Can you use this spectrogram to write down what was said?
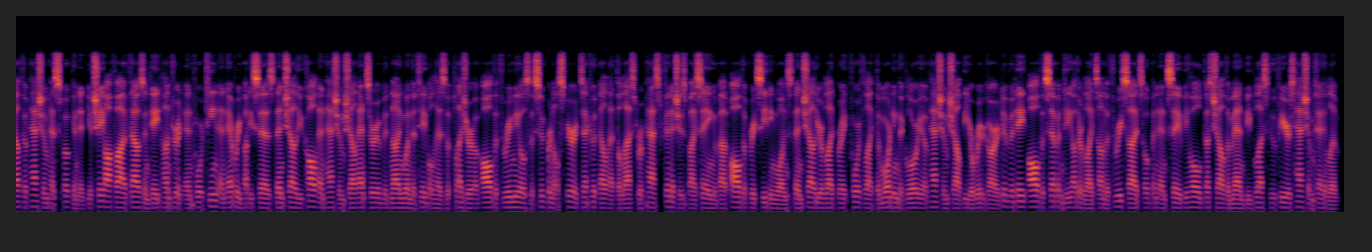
mouth of Hashem has spoken it. Yeshayah 5814 and everybody says then shall you call and Hashem shall answer Ibid 9 when the table has the pleasure of all the three meals the supernal spirit Zekut at the last repast finishes by saying about all the preceding ones then shall your light break forth like the morning the glory of Hashem shall be your regard Ibid 8 all the 70 other lights on the three sides open and say behold thus shall the man be blessed who fears Hashem Tehillim.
